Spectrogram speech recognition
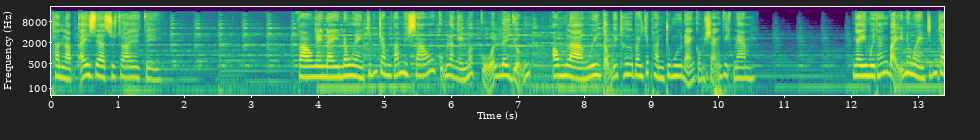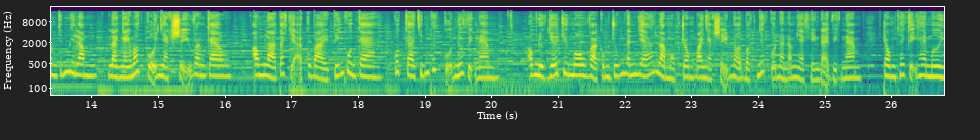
thành lập Asia Society. Vào ngày này năm 1986 cũng là ngày mất của Lê Duẩn. Ông là nguyên tổng bí thư Ban chấp hành Trung ương Đảng Cộng sản Việt Nam. Ngày 10 tháng 7 năm 1995 là ngày mất của nhạc sĩ Văn Cao. Ông là tác giả của bài Tiếng quân ca, quốc ca chính thức của nước Việt Nam. Ông được giới chuyên môn và công chúng đánh giá là một trong ba nhạc sĩ nổi bật nhất của nền âm nhạc hiện đại Việt Nam trong thế kỷ 20,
